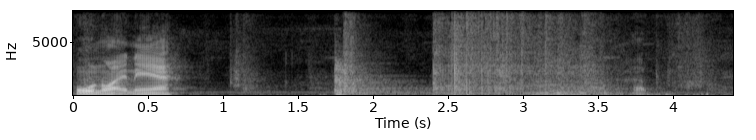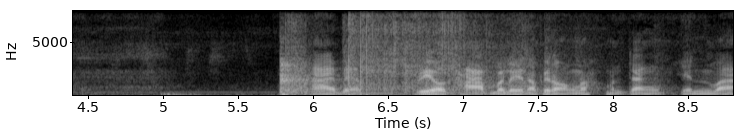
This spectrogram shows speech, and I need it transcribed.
หูหน่อยแน่ครับถ่ายแบบเรียลไทม์มาเลยนะพี่น้องเนาะมันจังเห็นว่า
